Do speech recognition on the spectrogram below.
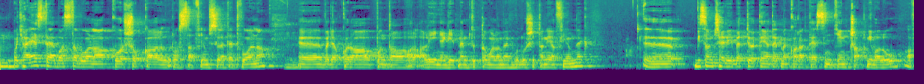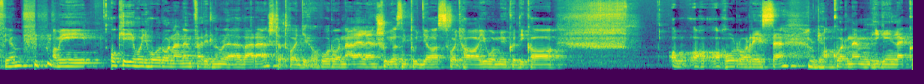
mm. hogyha ezt elbaszta volna, akkor sokkal rosszabb film született volna, mm. vagy akkor a, pont a, a lényegét nem tudta volna megvalósítani a filmnek. Viszont cserébe történetek meg karakter szintjén csapnivaló a film, ami oké, okay, hogy horrornál nem feltétlenül elvárás, tehát hogy horrornál ellensúlyozni tudja az, hogyha jól működik a a, a, a horror része, Igen. akkor nem igénylek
